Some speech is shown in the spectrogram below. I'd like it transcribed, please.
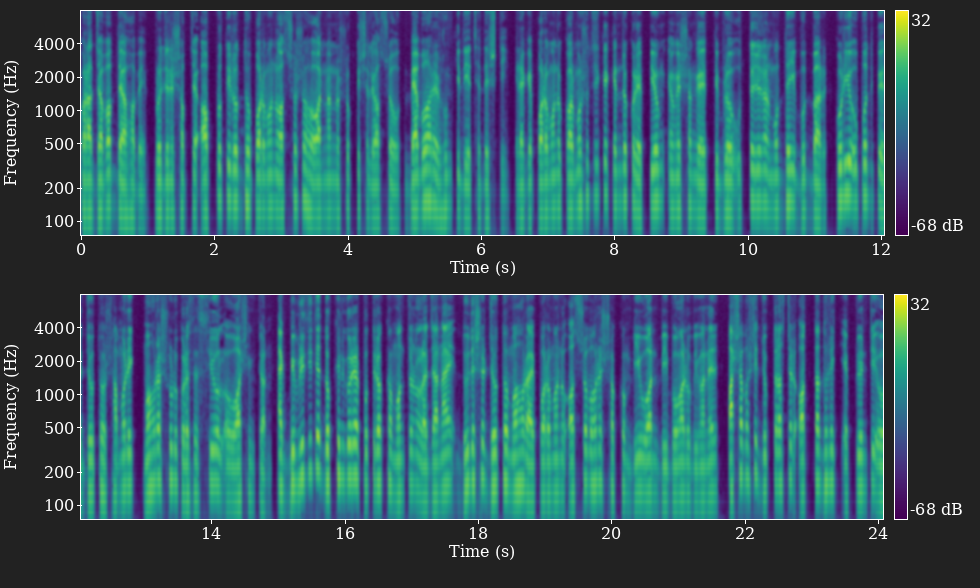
করা জবাব দেওয়া হবে। প্রয়োজনে সবচেয়ে অপ্রতিরোধ্য পরমাণু অস্ত্রসহ অন্যান্য শক্তিশালী অস্ত্র ব্যবহারের হুমকি দিয়েছে দেশটি। এর আগে পরমাণু কর্মসূচিকে কেন্দ্র করে পিয়ং এর সঙ্গে তীব্র উত্তেজনার মধ্যেই বুধবার কোরীয় উপদ্বীপে যৌথ সামরিক মহড়া শুরু করেছে সিওল ও ওয়াশিংটন। এক বিবৃতিতে দক্ষিণ কোরিয়ার প্রতিরক্ষা মন্ত্রণালয় জানায়, দুই দেশের যৌথ মহড়ায় পরমাণু অস্ত্র বহনের সক্ষম বি ওয়ান বি বোমারু বিমানের পাশাপাশি যুক্তরাষ্ট্রের অত্যাধুনিক এফ টোয়েন্টি ও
